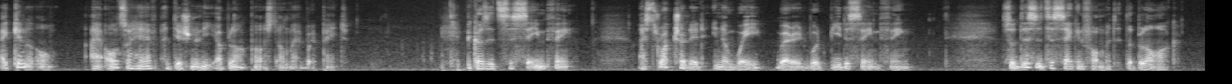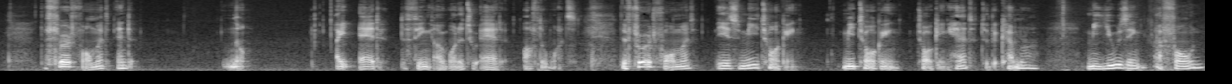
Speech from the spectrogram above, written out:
I can I also have additionally a blog post on my webpage because it's the same thing. I structured it in a way where it would be the same thing. So this is the second format, the blog. The third format, and no, I add the thing I wanted to add afterwards. The third format is me talking. Me talking, talking head to the camera, me using a phone.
